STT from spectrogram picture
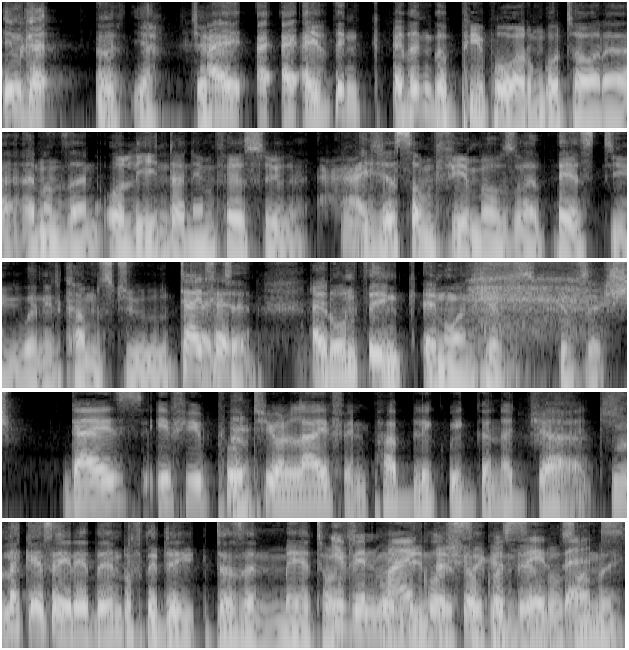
in guy uh, yeah Jeff. I, I, I think I think the people waringotaura anonzani Olinda nemfesuka i just some females who are thirsty when it comes to Tytan. I don't think anyone gives gives a sh. Guys if you put your life in public we're gonna judge Like I said, at the end of the day, it doesn't matter. Even Michael Shoko said that. something.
